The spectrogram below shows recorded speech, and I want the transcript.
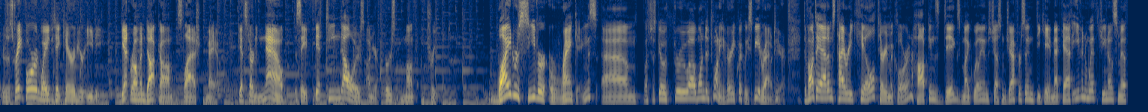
there's a straightforward way to take care of your ED. Getroman.com slash mayo. Get started now to save $15 on your first month of treatment. Wide receiver rankings. Um, let's just go through uh, 1 to 20 very quickly. Speed round here. Davante Adams, Tyreek Hill, Terry McLaurin, Hopkins, Diggs, Mike Williams, Justin Jefferson, DK Metcalf, even with Geno Smith,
